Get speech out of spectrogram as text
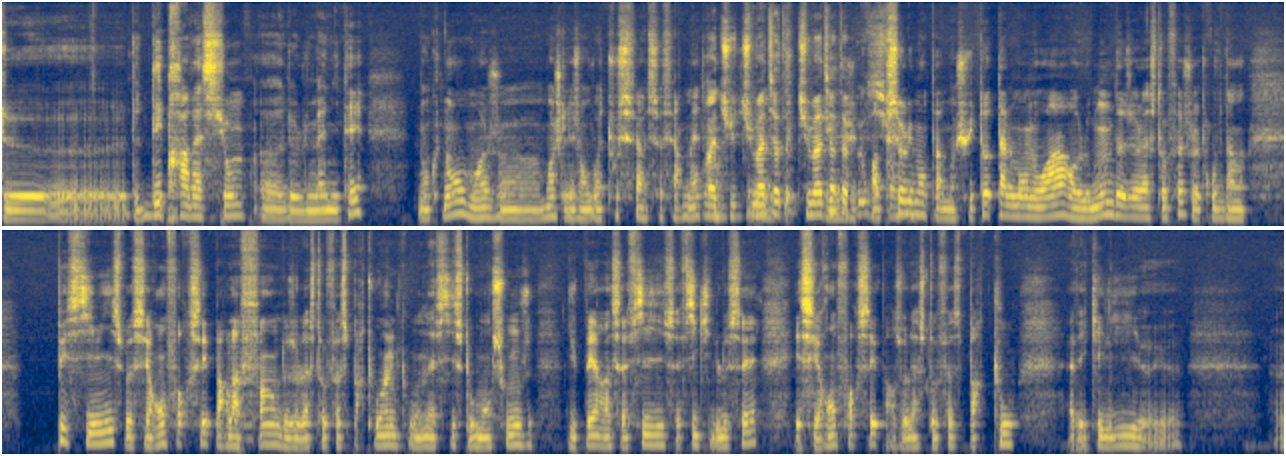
de dépravation de l'humanité donc non, moi je, moi je les envoie tous se faire mettre. Ouais, tu, tu, maintiens, tu maintiens ta je Crois absolument pas. Moi je suis totalement noir. Le monde de The Last of Us, je le trouve d'un pessimisme s'est renforcé par la fin de The Last of Us Part 1, où on assiste au mensonge du père à sa fille, sa fille qui le sait, et c'est renforcé par The Last of Us Part 2, avec Ellie. Euh, euh,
